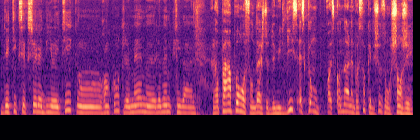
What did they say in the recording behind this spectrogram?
d'éthique sexuelle et de bioéthique, on rencontre le même, le même clivage. Alors par rapport au sondage de 2010, est-ce qu'on est a l'impression que des choses ont changé?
